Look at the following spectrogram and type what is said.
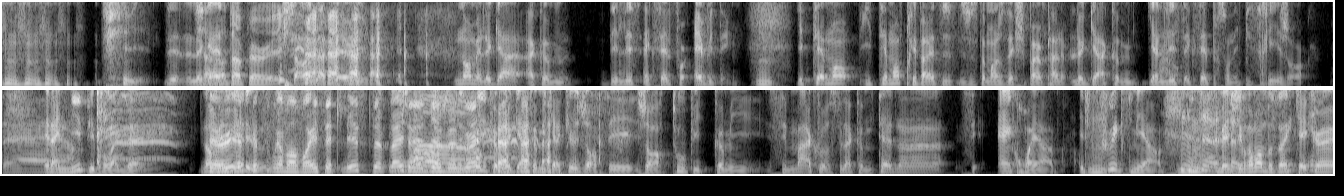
Puis, le Shout gars, Perry. À Perry. non, mais le gars a comme des listes Excel for everything. Mm. Il, est tellement, il est tellement préparé. Justement, je disais que je suis pas un plan. Le gars, comme, il a une liste Excel pour son épicerie, genre. And I need people like that. Mais est-ce que tu pourrais m'envoyer cette liste, s'il te plaît? J'en ai bien besoin. comme le gars, comme il calcule, genre, c'est genre tout, puis comme il, c'est macros, puis là, comme tel, nan, nan, nan. c'est incroyable. It freaks me out. Mais j'ai vraiment besoin de quelqu'un,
